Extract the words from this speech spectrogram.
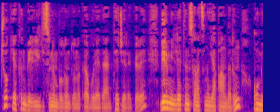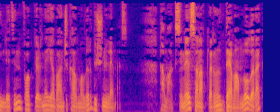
çok yakın bir ilgisinin bulunduğunu kabul eden Tecer'e göre bir milletin sanatını yapanların o milletin folklorine yabancı kalmaları düşünülemez. Tam aksine sanatlarını devamlı olarak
